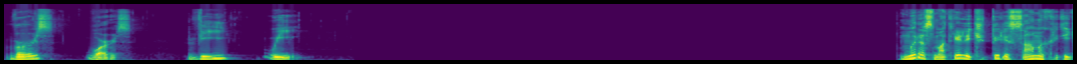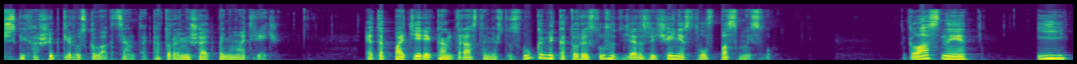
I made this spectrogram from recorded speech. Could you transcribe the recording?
Verse, worse. V, we. Мы рассмотрели четыре самых критических ошибки русского акцента, которые мешают понимать речь. Это потеря контраста между звуками, которые служат для развлечения слов по смыслу. Гласные и,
